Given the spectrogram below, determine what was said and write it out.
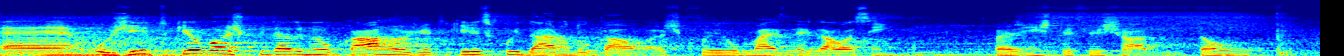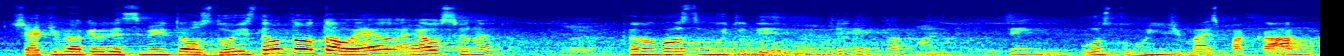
é, o jeito que eu gosto de cuidar do meu carro é o jeito que eles cuidaram do carro. Acho que foi o mais legal, assim, pra gente ter fechado. Então, já que meu agradecimento aos dois, não tanto ao El- Elcio, né? Que eu não gosto muito dele. Tem, tem gosto ruim demais pra carro.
